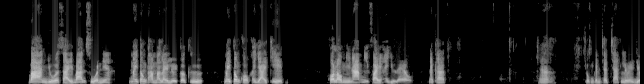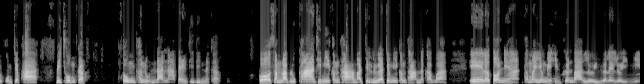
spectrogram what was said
ำบ้านอยู่อาศัยบ้านสวนเนี่ย ไม่ต้องทำอะไรเลยก็คือ ไม่ต้องขอขยายเขต ราะเรามีน้ำมีไฟให้อยู่แล้วนะครับชมกันชัดๆเลย เดี๋ยวผมจะพาไปชมกับตรงถนนด้านหน้าแปลงที่ดินนะครับ ก็สำหรับลูกค้าที่มีคำถามอาจจะหรืออาจจะมีคำถามนะครับว่า เอ๊แล้วตอนเนี้ยทำไมยังไม่เห็นเพื่อนบ้านเลยหรืออะไรเลยอย่างนี้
